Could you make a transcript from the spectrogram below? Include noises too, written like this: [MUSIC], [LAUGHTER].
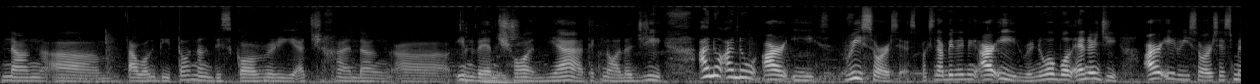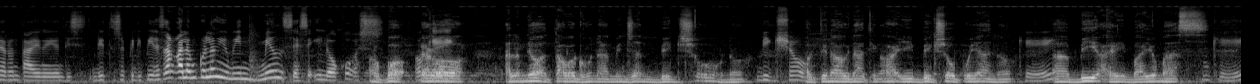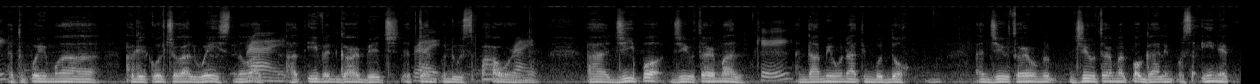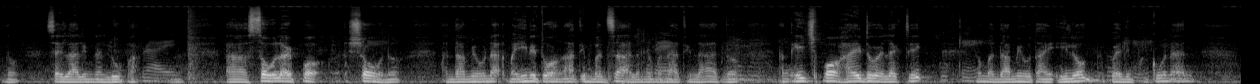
ng um, tawag dito ng discovery at saka ng uh, invention. Yeah, technology. Ano-ano RE resources? Pag sinabi natin RE, renewable energy, RE resources, meron tayo ngayon dito sa Pilipinas. Ang alam ko lang yung windmills eh, sa Ilocos. Opo, Okay. pero alam nyo, ang tawag ho namin dyan, big show, no? Big show. Pag tinawag nating RE, big show po yan, no? Okay. Ah, B ay biomass. Okay. Ito po yung mga agricultural waste, no? Right. At, at even garbage that Right. can produce power, Right. no? Ah, G po, geothermal. Okay. Ang dami ho nating bundok. no? Ang geothermal, geothermal po galing po sa init, no? Sa ilalim ng lupa. Right. no? Ah, solar po, show, no? Ang dami ho na, mainit ho ang ating bansa, alam naman Correct. natin lahat, no? Ang H po, hydroelectric. Okay. No, madami ho tayong ilog na pwedeng Okay. pagkunan.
